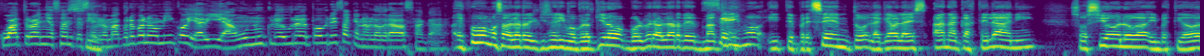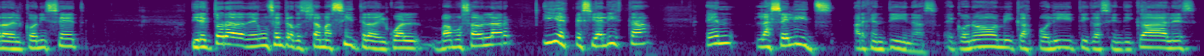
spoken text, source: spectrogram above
cuatro años antes en lo macroeconómico y había un núcleo duro de pobreza que no lograba sacar. Después vamos a hablar del kirchnerismo, pero quiero volver a hablar del macrismo y te presento, la que habla es Ana Castellani, socióloga, investigadora del CONICET, directora de un centro que se llama Citra, del cual vamos a hablar, y especialista en las elites argentinas, económicas, políticas, sindicales,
